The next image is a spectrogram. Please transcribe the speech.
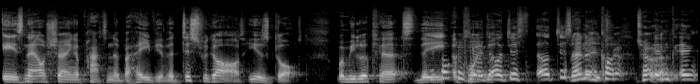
is now showing a pattern of behaviour. The disregard he has got when we look at the appointment. or just, or just No, no, inco- in, in,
